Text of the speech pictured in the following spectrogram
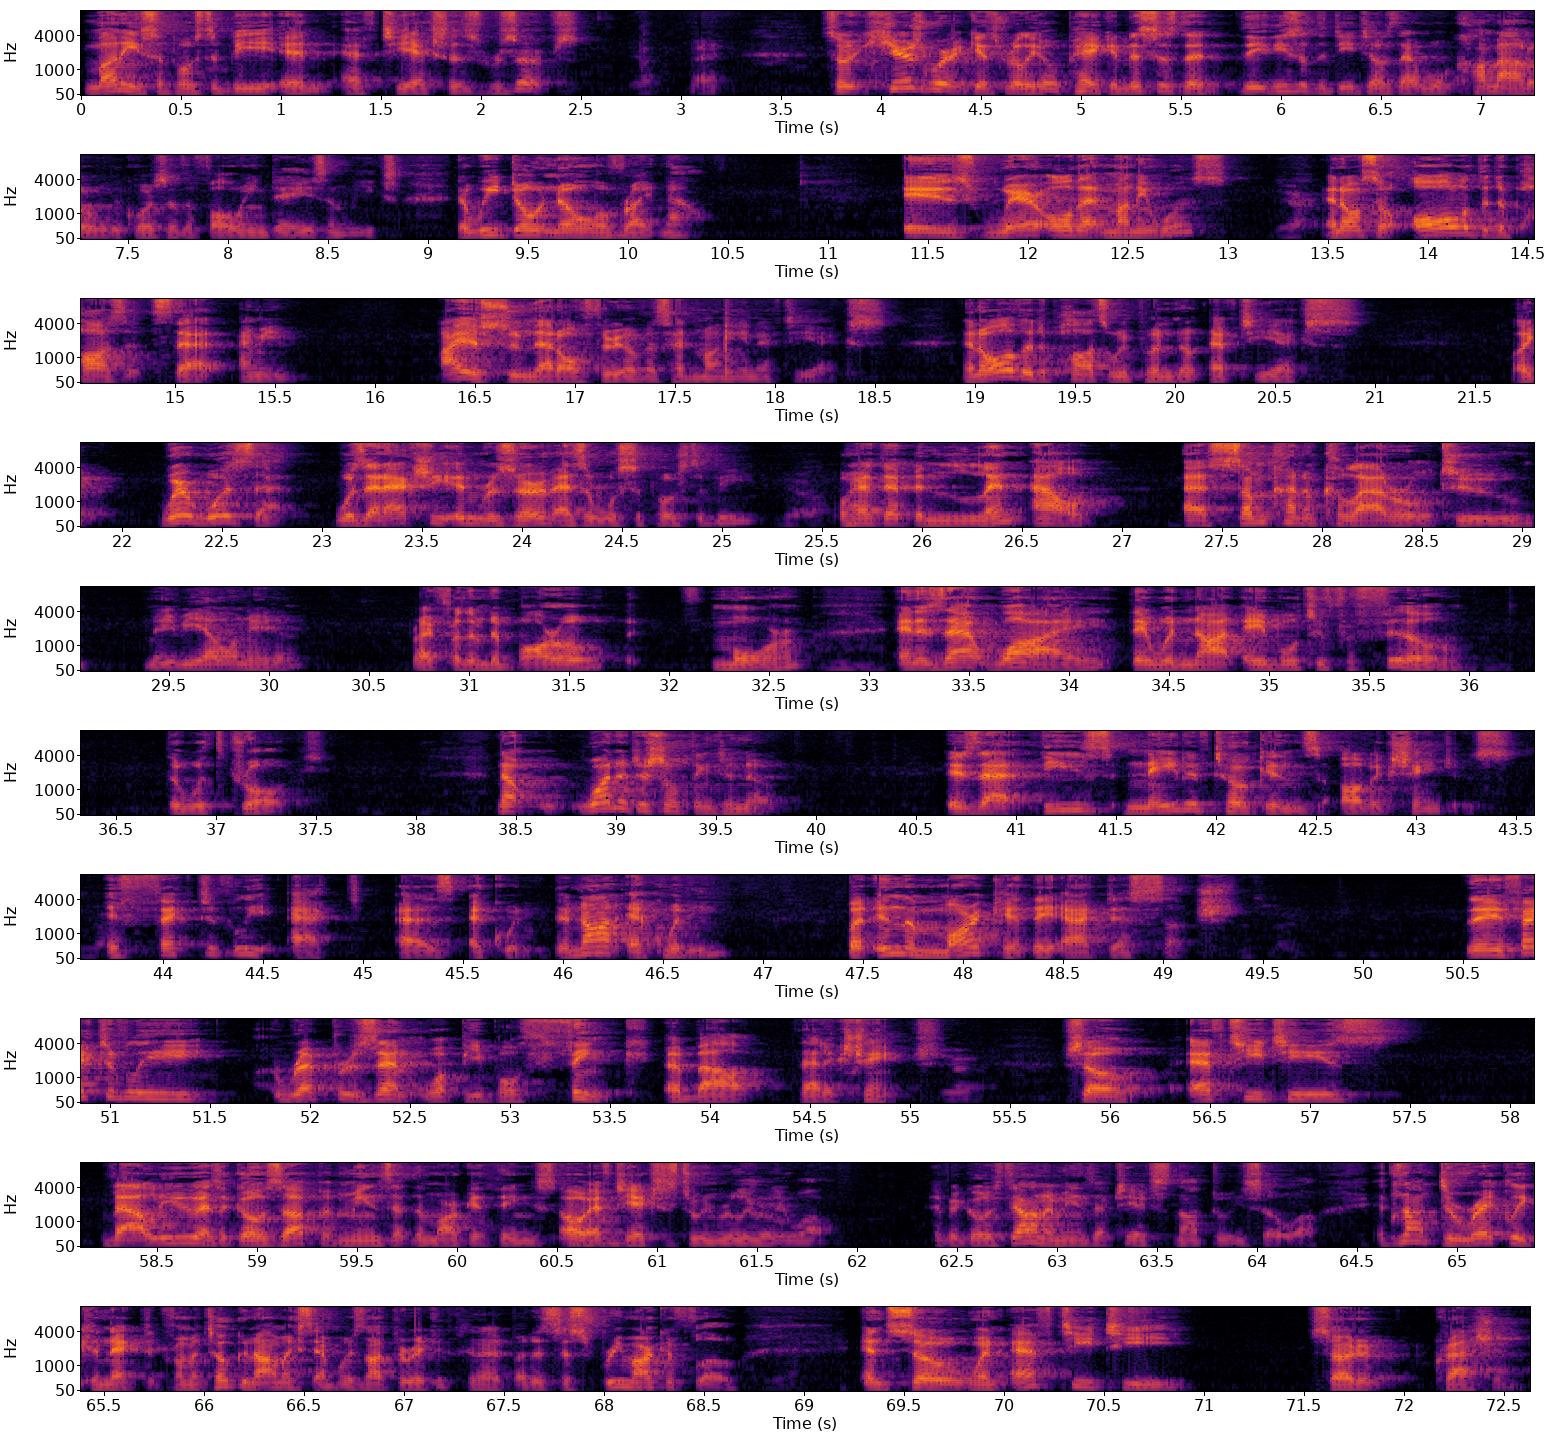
money is supposed to be in FTX's reserves. So here's where it gets really opaque, and this is the, the, these are the details that will come out over the course of the following days and weeks that we don't know of right now. Is where all that money was, yeah. and also all of the deposits that I mean, I assume that all three of us had money in FTX, and all the deposits we put into FTX Like, where was that? Was that actually in reserve as it was supposed to be? Yeah. Or had that been lent out as some kind of collateral to maybe Alameda, right, for them to borrow more? Mm-hmm. And is that why they were not able to fulfill the withdrawals? Now, one additional thing to note is that these native tokens of exchanges effectively act as equity. They're not equity, but in the market, they act as such. They effectively represent what people think about that exchange. So FTT's value as it goes up, it means that the market thinks, oh, mm-hmm. FTX is doing really, really well. If it goes down, it means FTX is not doing so well. It's not directly connected from a tokenomic standpoint. It's not directly connected, but it's just free market flow. And so when FTT started crashing,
